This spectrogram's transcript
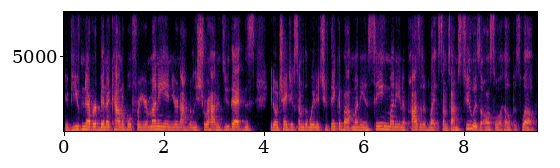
If you've never been accountable for your money and you're not really sure how to do that, this, you know, changing some of the way that you think about money and seeing money in a positive light sometimes too is also a help as well.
